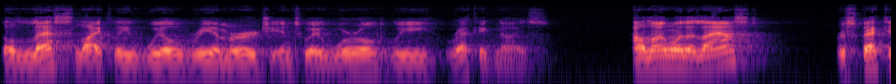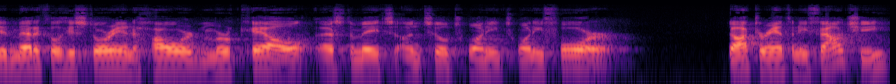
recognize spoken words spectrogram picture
the less likely we'll reemerge into a world we recognize. How long will it last? Respected medical historian Howard Markel estimates until 2024. Dr. Anthony Fauci,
